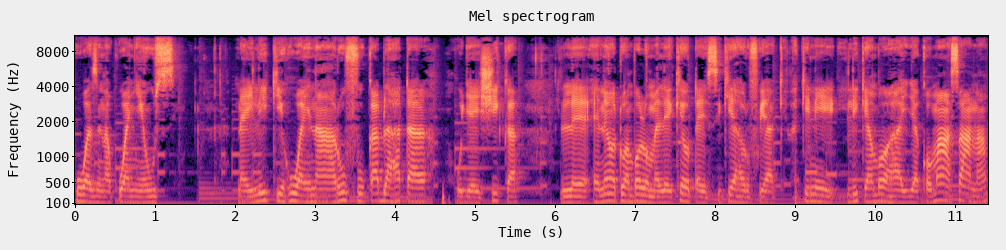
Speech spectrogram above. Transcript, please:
huwa zinakuwa nyeusi, na iliki huwa ina harufu kabla hata hujaishika ile eneo tu ambalo umelekea utaisikia harufu yake. Lakini iliki ambayo haijakomaa sana,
